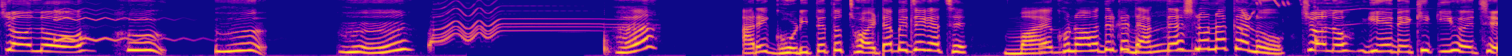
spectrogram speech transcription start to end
চলো। হ্যাঁ? আরে ঘড়িতে তো ছয়টা বেজে গেছে। মা এখনও আমাদেরকে ডাকতে আসলো না কেন? চলো গিয়ে দেখি কি হয়েছে।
